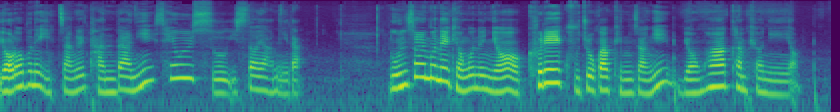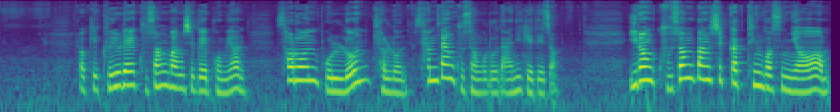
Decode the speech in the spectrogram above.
여러분의 입장을 단단히 세울 수 있어야 합니다. 논설문의 경우는요. 글의 구조가 굉장히 명확한 편이에요. 이렇게 글의 구성 방식을 보면 서론, 본론, 결론 3단 구성으로 나뉘게 되죠. 이런 구성 방식 같은 것은요,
